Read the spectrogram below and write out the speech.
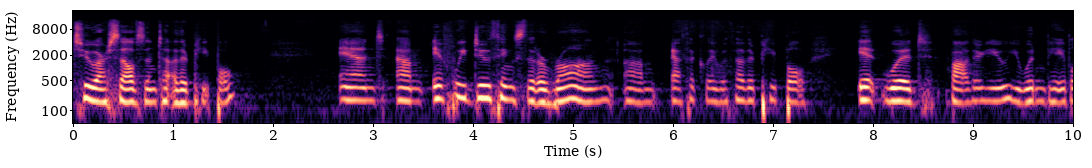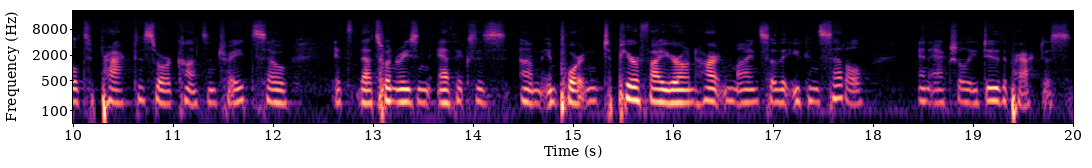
to ourselves and to other people. And um, if we do things that are wrong um, ethically with other people, it would bother you. You wouldn't be able to practice or concentrate. So that's one reason ethics is um, important to purify your own heart and mind so that you can settle and actually do the practice.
